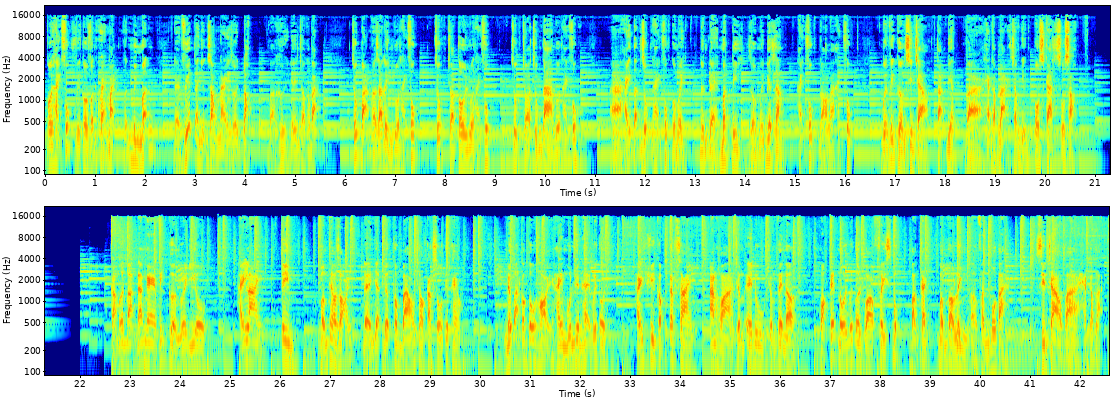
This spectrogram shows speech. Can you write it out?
Tôi hạnh phúc vì tôi vẫn khỏe mạnh vẫn minh mẫn. Để viết ra những dòng này rồi đọc và gửi đến cho các bạn. Chúc bạn và gia đình luôn hạnh phúc. Chúc cho tôi luôn hạnh phúc. Chúc cho chúng ta luôn hạnh phúc. À, hãy tận dụng cái hạnh phúc của mình. Đừng để mất đi rồi mới biết rằng hạnh phúc đó là hạnh phúc. Nguyễn Vĩnh Cường xin chào, tạm biệt và hẹn gặp lại trong những postcard số sau. Cảm ơn bạn đã nghe Vĩnh Cường Radio. Hãy like, tim, bấm theo dõi để nhận được thông báo cho các số tiếp theo. Nếu bạn có câu hỏi hay muốn liên hệ với tôi, hãy truy cập website anhòa.edu.vn hoặc kết nối với tôi qua Facebook bằng cách bấm vào link ở phần mô tả. Xin chào và hẹn gặp lại.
